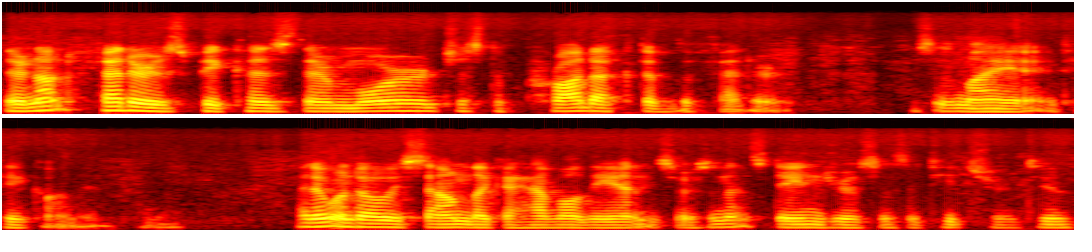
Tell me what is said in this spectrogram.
they're not fetters because they're more just a product of the fetter. This is my take on it. I don't want to always sound like I have all the answers, and that's dangerous as a teacher to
